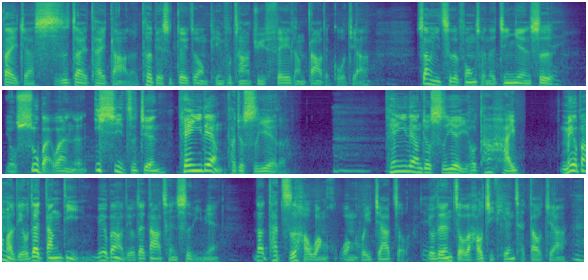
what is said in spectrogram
代价实在太大了，特别是对这种贫富差距非常大的国家。上一次的封城的经验是，有数百万人一夕之间天一亮他就失业了。天一亮就失业以后，他还没有办法留在当地，没有办法留在大城市里面。那他只好往往回家走，有的人走了好几天才到家。嗯，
